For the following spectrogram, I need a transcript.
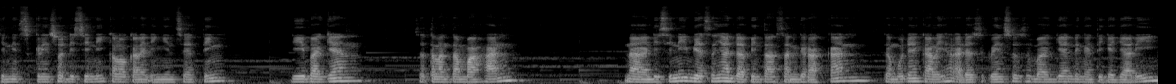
jenis screenshot di sini kalau kalian ingin setting di bagian setelan tambahan. Nah, di sini biasanya ada pintasan gerakan, kemudian kalian lihat ada screenshot sebagian dengan tiga jari,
